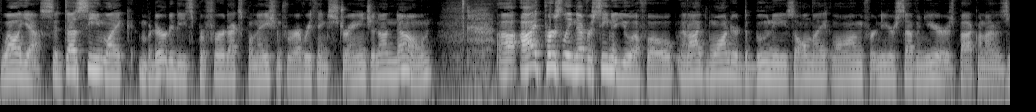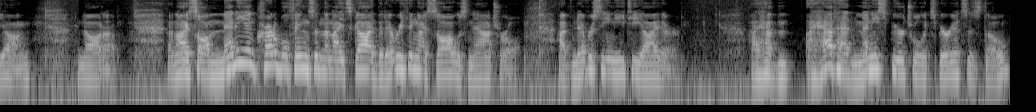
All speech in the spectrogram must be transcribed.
Well, yes, it does seem like modernity's preferred explanation for everything strange and unknown. Uh, I've personally never seen a UFO, and I've wandered the boonies all night long for near seven years back when I was young. Nada. And I saw many incredible things in the night sky, but everything I saw was natural. I've never seen ET either. I have I have had many spiritual experiences though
